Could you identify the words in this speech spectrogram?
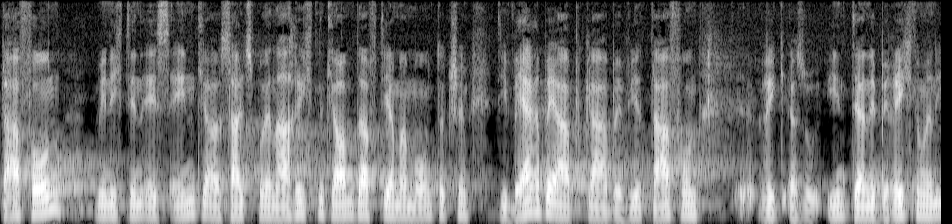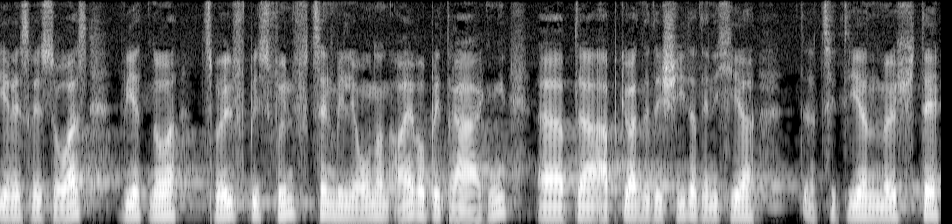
Davon wenn ich den SN, Salzburger Nachrichten glauben darf, die haben am Montag geschrieben, die Werbeabgabe wird davon, äh, also interne Berechnungen ihres Ressorts, wird nur 12 bis 15 Millionen Euro betragen. Äh, der Abgeordnete Schieder, den ich hier äh, zitieren möchte,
